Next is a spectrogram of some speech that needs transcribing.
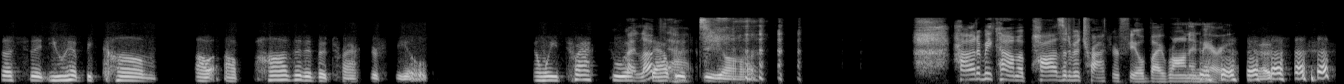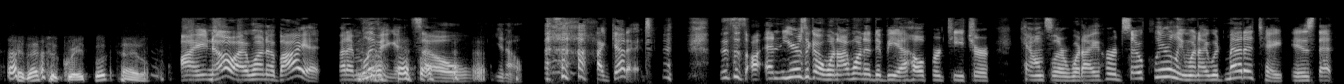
such that you have become a, a positive attractor field. And we track to us that, that which we are. How to Become a Positive Attractor Field by Ron and Mary. that's, that's a great book title. I know. I want to buy it, but I'm living it. So, you know, I get it. This is, uh, and years ago when I wanted to be a helper, teacher, counselor, what I heard so clearly when I would meditate is that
